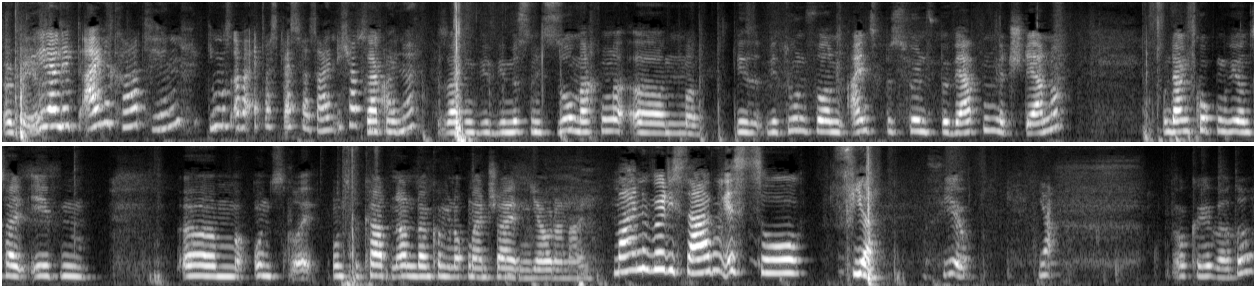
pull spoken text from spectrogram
Okay. Jeder legt eine Karte hin. Die muss aber etwas besser sein. Ich habe Sag schon eine. sagen wir, wir müssen es so machen. Ähm, wir, wir tun von 1 bis 5 bewerten mit Sterne. Und dann gucken wir uns halt eben ähm, unsere, unsere Karten an. Dann können wir noch mal entscheiden, ja oder nein. Meine würde ich sagen, ist so vier. 4. Ja. Okay, warte.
